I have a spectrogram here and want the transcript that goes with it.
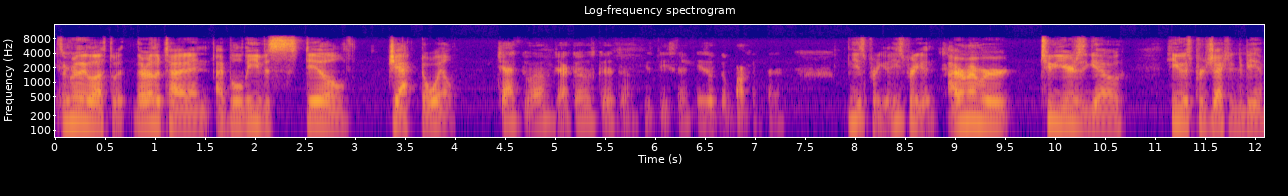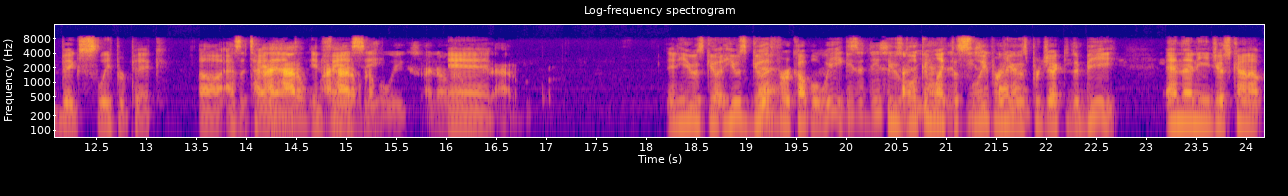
So who are they left with? Their other tight end, I believe, is still Jack Doyle. Jack Doyle. Jack Doyle's good though. He's decent. He's a good pocket center. He's pretty good. He's pretty good. I remember two years ago, he was projected to be a big sleeper pick uh, as a tight end I had him. in I had him fantasy, a couple weeks. I know. A couple And- weeks I had him before. and he was good. He was good Yeah. for a couple weeks. He's a decent. he was looking like the sleeper he was projected to be. And then he just kind of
